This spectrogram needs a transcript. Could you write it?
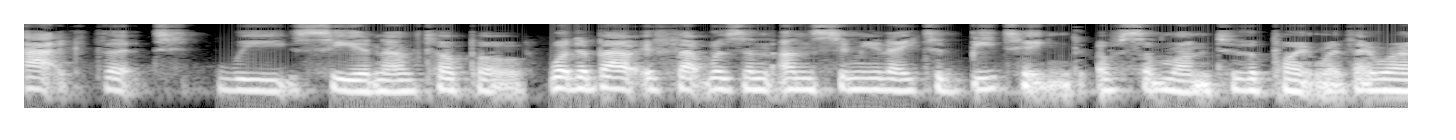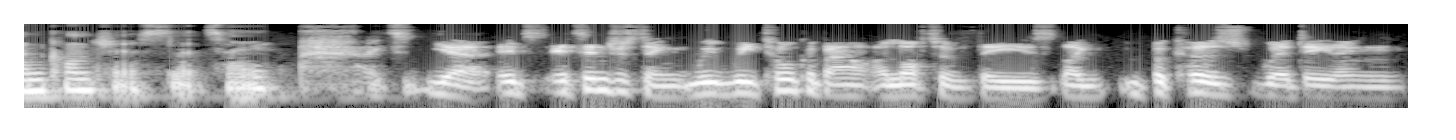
act that we see in El Topo? What about if that was an unsimulated beating of someone to the point where they were unconscious, let's say? It's, yeah, it's it's interesting. We we talk about a lot of these like because we're dealing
